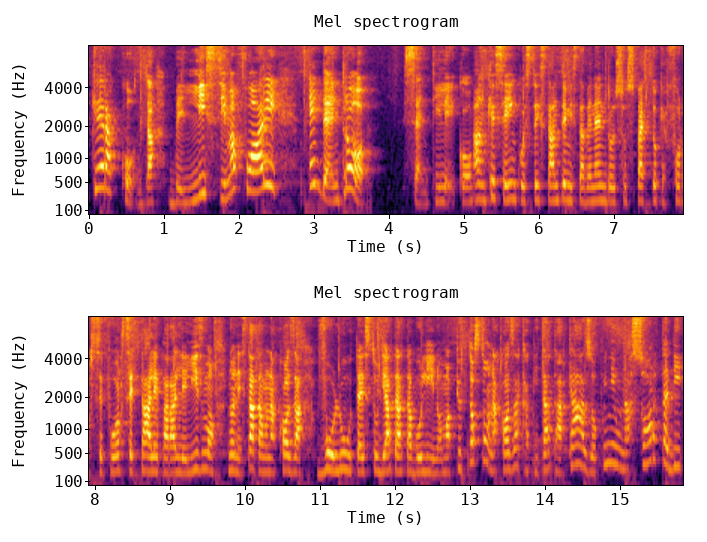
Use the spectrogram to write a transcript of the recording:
che racconta, bellissima fuori e dentro senti l'eco. Anche se in questo istante mi sta venendo il sospetto che forse forse tale parallelismo non è stata una cosa voluta e studiata a tavolino, ma piuttosto una cosa capitata a caso, quindi una sorta di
